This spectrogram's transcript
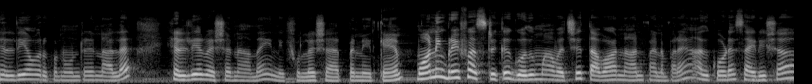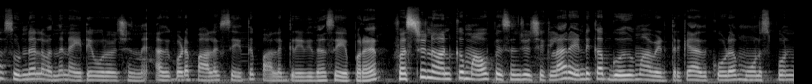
ஹெல்த்தியாகவும் இருக்கணுன்றனால ஹெல்த்தியர் வெர்ஷனாக தான் இன்றைக்கி ஃபுல்லாக ஷேர் பண்ணியிருக்கேன். மார்னிங் பிரேக்ஃபாஸ்ட்டுக்கு கோதுமா வச்சு தவா நான் பண்ண போகிறேன் அது கூட சைடிஷாக சுண்டலை வந்து நைட்டே ஊற வச்சுருந்தேன். அது கூட பாலக் சேர்த்து பாலக் கிரேவி தான் செய்ய போகிறேன் ஃபஸ்ட்டு நான்கு மாவு பிசைஞ்சு வச்சுக்கலாம். ரெண்டு கப் கோதுமாவை எடுத்திருக்கேன். அது கூட மூணு ஸ்பூன்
